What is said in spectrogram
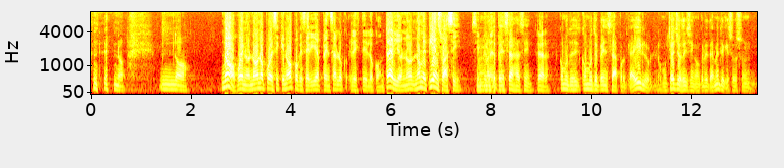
no, no. No, bueno, no, no puedo decir que no porque sería pensar lo, este, lo contrario, no, no me pienso así, simplemente. No te pensás así. Claro. ¿Cómo te, cómo te pensás? Porque ahí los muchachos dicen concretamente que sos un,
